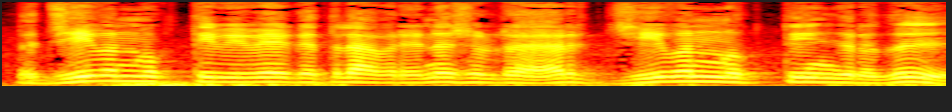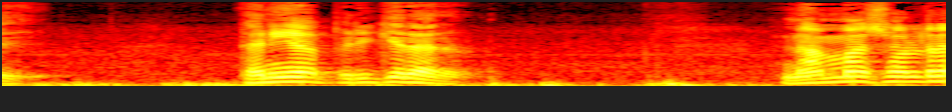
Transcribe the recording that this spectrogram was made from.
இந்த ஜீவன் முக்தி விவேகத்தில் அவர் என்ன சொல்கிறார் ஜீவன் முக்திங்கிறது தனியாக பிரிக்கிறார் நம்ம சொல்கிற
